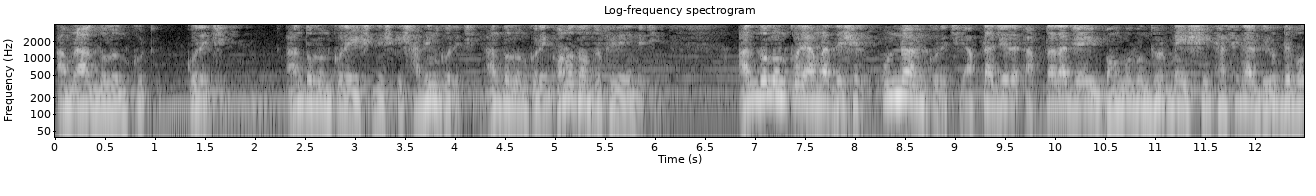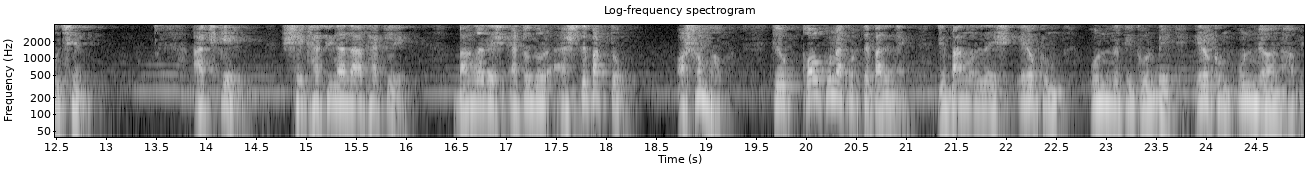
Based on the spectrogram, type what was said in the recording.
আমরা আন্দোলন করেছি, আন্দোলন করে এই দেশকে স্বাধীন করেছি, আন্দোলন করে গণতন্ত্র ফিরে এনেছি, আন্দোলন করে আমরা দেশের উন্নয়ন করেছি। আপনারা যে আপনারা যে বঙ্গবন্ধুর মেয়ে শেখ হাসিনার বিরুদ্ধে বলছেন, আজকে শেখ হাসিনা না থাকলে বাংলাদেশ এত দূর আসতে পারত? অসম্ভব। কেউ কল্পনা করতে পারে নাই যে বাংলাদেশ এরকম উন্নতি করবে, এরকম উন্নয়ন হবে।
